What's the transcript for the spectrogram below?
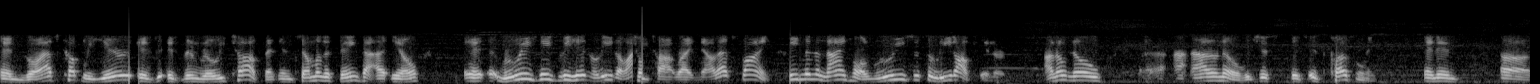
and the last couple of years it's, it's been really tough. And, and some of the things I you know. Ruiz needs to be hitting lead off top right now. That's fine. Him in the nine hole. Ruiz is the leadoff hitter. I don't know. I, I don't know. It's just it's, it's puzzling. And then uh,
